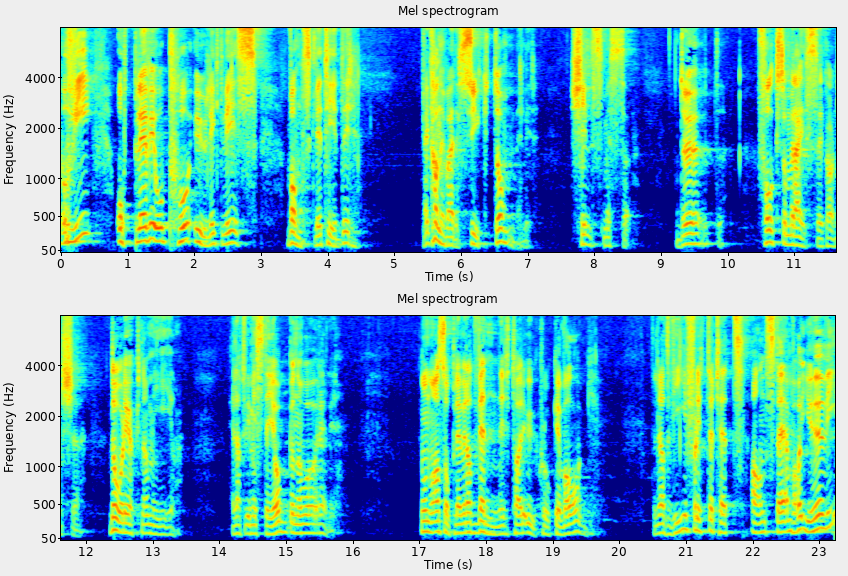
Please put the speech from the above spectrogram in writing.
Og vi opplever jo på ulikt vis vanskelige tider. Det kan jo være sykdom eller skilsmisse, død, folk som reiser, kanskje, dårlig økonomi, eller at vi mister jobben vår, eller noen av oss opplever at venner tar ukloke valg, eller at vi flytter til et annet sted. Hva gjør vi?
